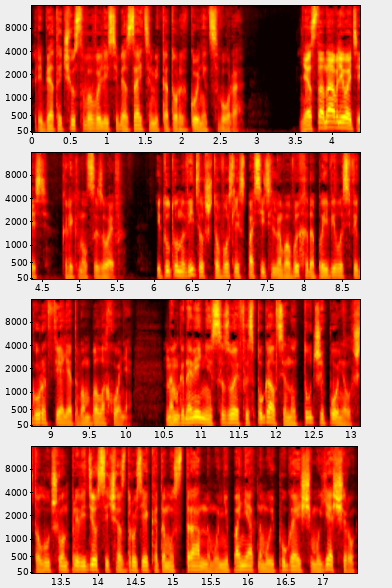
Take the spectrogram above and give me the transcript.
Ребята чувствовали себя зайцами, которых гонит свора. «Не останавливайтесь!» — крикнул Сызоев. И тут он увидел, что возле спасительного выхода появилась фигура в фиолетовом балахоне — на мгновение Сызоев испугался, но тут же понял, что лучше он приведет сейчас друзей к этому странному, непонятному и пугающему ящеру,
